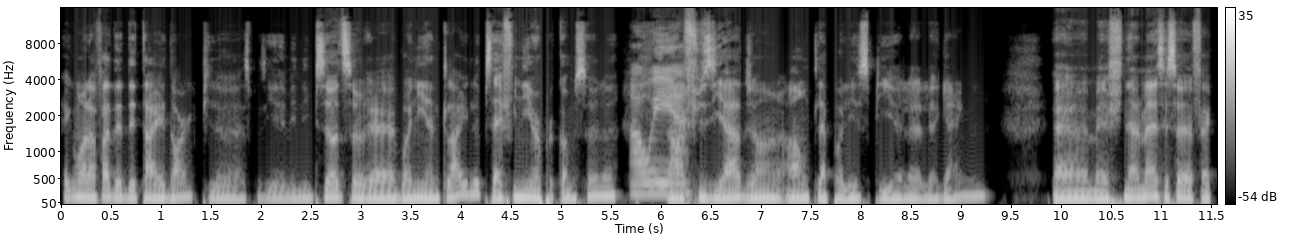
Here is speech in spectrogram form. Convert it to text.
avec mon affaire de détails dark, puis là, c'est parce qu'il y avait un épisode sur euh, Bonnie and Clyde, là, puis ça finit un peu comme ça, là. Ah oui, en hein? fusillade, genre entre la police puis euh, le, le gang. là. Euh, mais finalement, c'est ça. Fait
